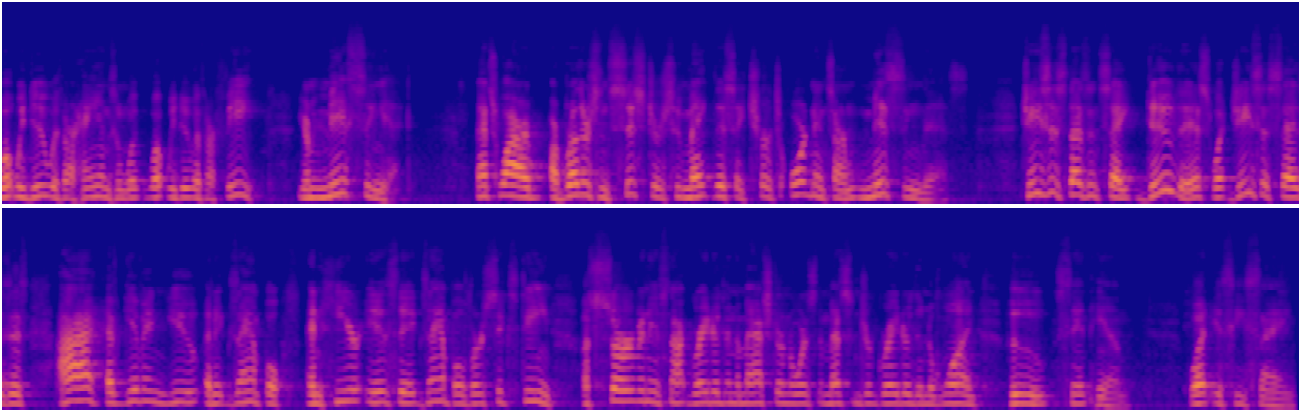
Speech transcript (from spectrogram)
what we do with our hands and what, what we do with our feet. You're missing it. That's why our, our brothers and sisters who make this a church ordinance are missing this. Jesus doesn't say, do this. What Jesus says is, I have given you an example, and here is the example. Verse 16 A servant is not greater than the master, nor is the messenger greater than the one who sent him. What is he saying?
